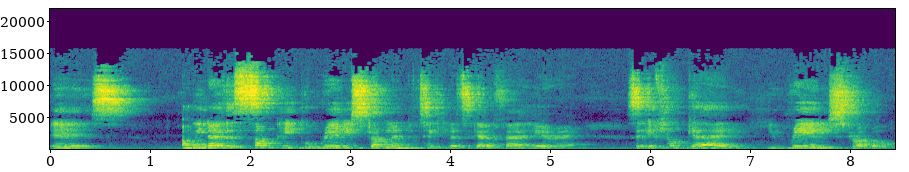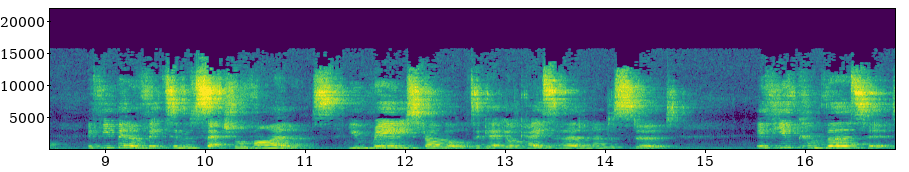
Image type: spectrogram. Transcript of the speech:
is. And we know that some people really struggle in particular to get a fair hearing. So if you're gay, you really struggle. If you've been a victim of sexual violence, you really struggle to get your case heard and understood. If you've converted,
